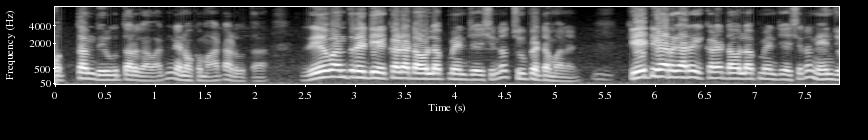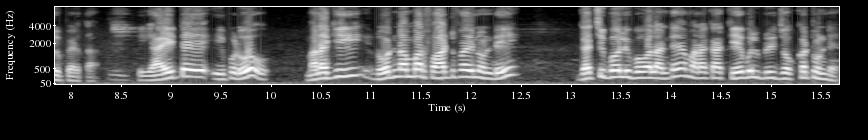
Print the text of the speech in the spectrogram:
మొత్తం తిరుగుతారు కాబట్టి నేను ఒక మాట అడుగుతా. రేవంత్ రెడ్డి ఎక్కడ డెవలప్మెంట్ చేసిండో చూపెట్టమనండి. కేటీఆర్ గారు ఎక్కడ డెవలప్మెంట్ చేసిండో నేను చూపెడతా. అయితే ఇప్పుడు మనకి రోడ్ నంబర్ ఫార్టీ ఫైవ్ నుండి గచ్చిబౌలి పోవాలంటే మనకు ఆ కేబుల్ బ్రిడ్జ్ ఒక్కటి ఉండే.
